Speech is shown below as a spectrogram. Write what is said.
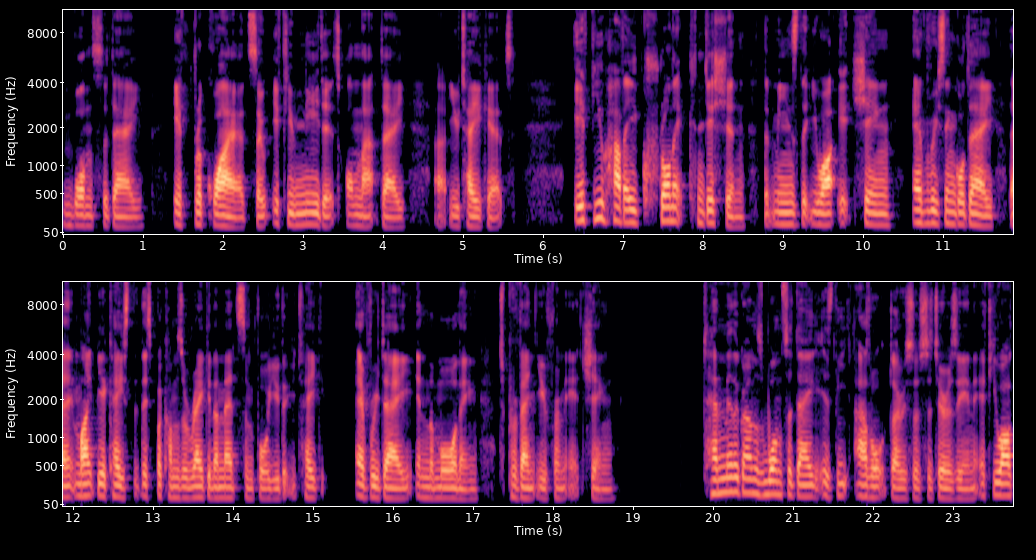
once a day if required. So if you need it on that day, uh, you take it. If you have a chronic condition that means that you are itching every single day, then it might be a case that this becomes a regular medicine for you that you take every day in the morning to prevent you from itching. 10 milligrams once a day is the adult dose of cetirizine. If you are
